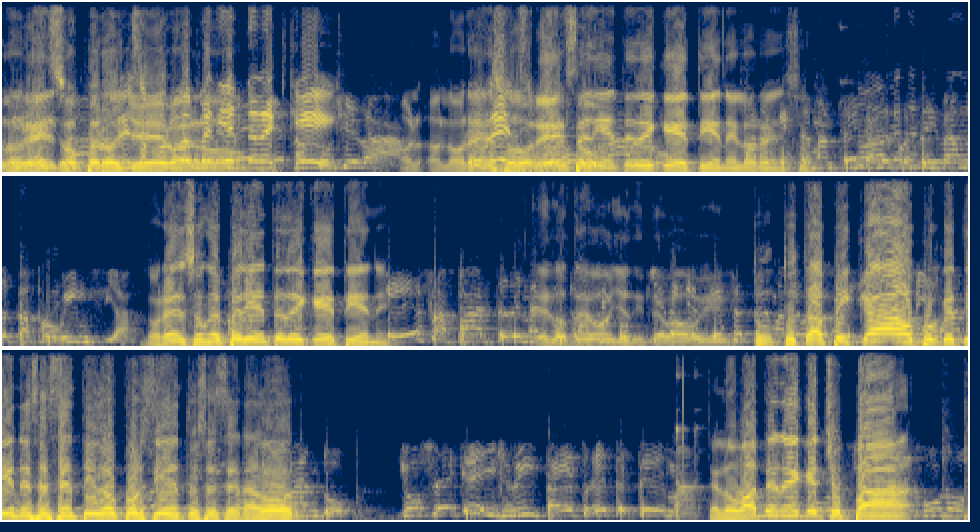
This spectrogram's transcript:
Lorenzo, pero Lorenzo, ¿pero un expediente de qué? sociedad- O- o Lorenzo, Lorenzo. ¿un expediente de qué tiene Para que Lorenzo? se mantenga No hablen representando esta provincia. Lorenzo, ¿un expediente de qué tiene? Que esa parte de Él no te oye ni te va a oír. Tú, tú estás picado porque tiene 62% ese senador. Yo sé que irrita este, este tema. Te lo va a tener que chupar. Algunos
